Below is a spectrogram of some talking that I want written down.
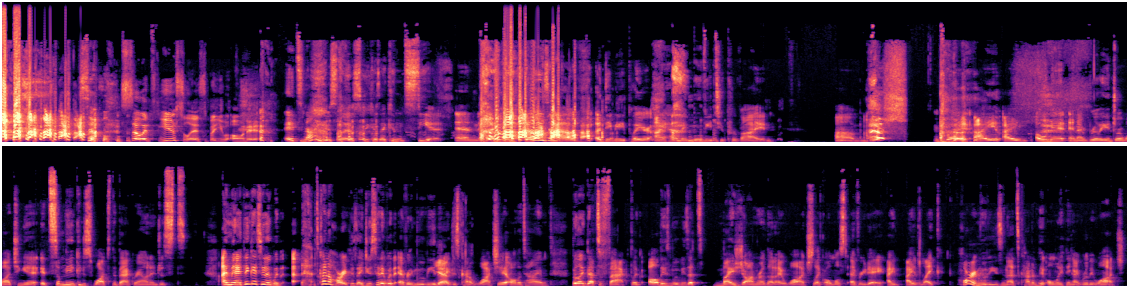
so so it's useless, but you own it. it's not useless because I can see it. And if anyone does have a DVD player, I have a movie to provide. Um, but I I own it and I really enjoy watching it. It's something you can just watch in the background and just. I mean, I think I say that with. It's kind of hard because I do say that with every movie that I just kind of watch it all the time. But like that's a fact. Like all these movies, that's my genre that I watch like almost every day. I I like horror movies, and that's kind of the only thing I really watch.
